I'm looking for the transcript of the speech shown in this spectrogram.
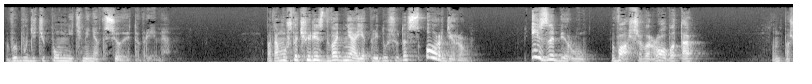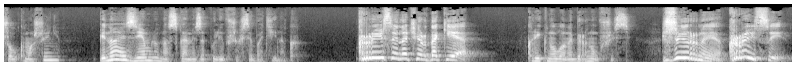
Вы будете помнить меня все это время. Потому что через два дня я приду сюда с ордером и заберу вашего робота. Он пошел к машине, пиная землю носками запылившихся ботинок. «Крысы на чердаке!» — крикнул он, обернувшись. «Жирные крысы!»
